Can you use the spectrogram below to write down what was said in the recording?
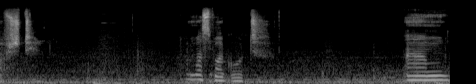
Aufstehen. Mach's mal gut. Ähm,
